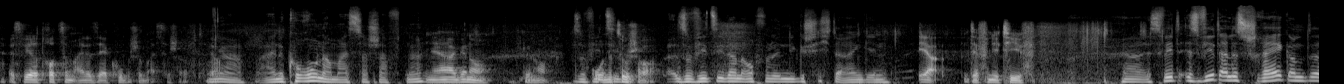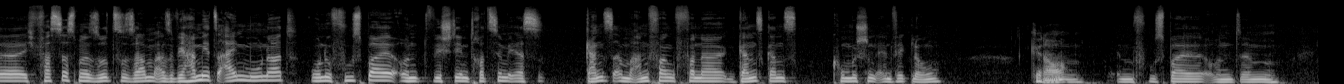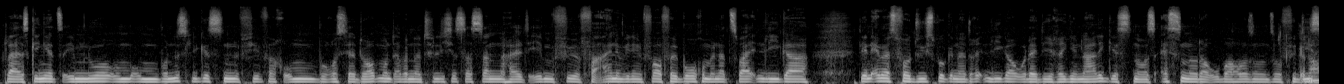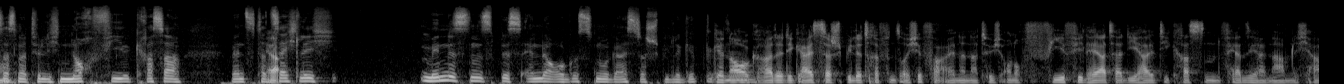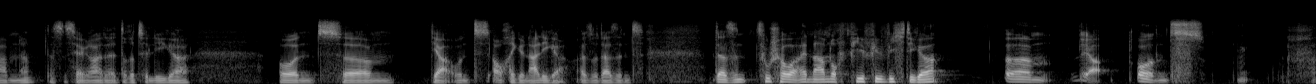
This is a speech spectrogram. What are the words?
Es wäre trotzdem eine sehr komische Meisterschaft. Ja, ja eine Corona-Meisterschaft, ne? Ja, genau. genau. So Ohne Zuschauer. so wird sie dann auch wohl in die Geschichte eingehen. Ja, definitiv. Ja, es wird, es wird alles schräg und äh, ich fasse das mal so zusammen. Also wir haben jetzt einen Monat ohne Fußball und wir stehen trotzdem erst ganz am Anfang von einer ganz, ganz komischen Entwicklung. Genau. Ähm, Im Fußball und ähm, klar, es ging jetzt eben nur um, um Bundesligisten, vielfach um Borussia Dortmund, aber natürlich ist das dann halt eben für Vereine wie den VfL Bochum in der zweiten Liga, den MSV Duisburg in der dritten Liga oder die Regionalligisten aus Essen oder Oberhausen und so, für genau. die ist genau. das natürlich noch viel krasser, wenn es tatsächlich mindestens bis Ende August nur Geisterspiele gibt. Genau, also. gerade die Geisterspiele treffen solche Vereine natürlich auch noch viel, viel härter, die halt die krassen Fernseheinnahmen nicht haben. Ne? Das ist ja gerade dritte Liga und ähm, ja, und auch Regionalliga. Also da sind, da sind Zuschauereinnahmen noch viel, viel wichtiger. Ähm, ja, und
